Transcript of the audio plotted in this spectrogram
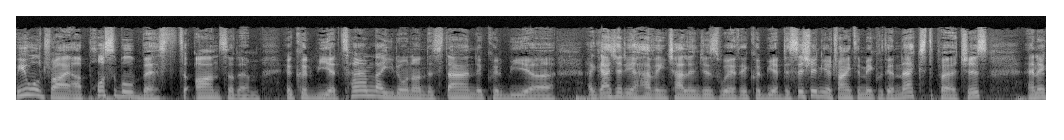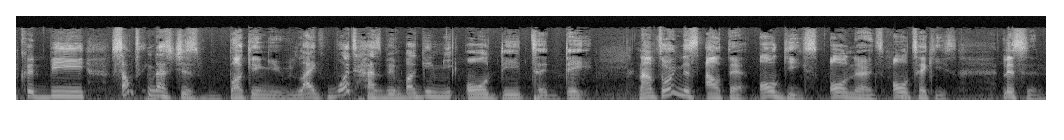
We will try our possible best to answer them. It could be a term that you don't understand. It could be a, a gadget you're having challenges with. It could be a decision you're trying to make with your next purchase. And it could be something that's just bugging you. Like what has been bugging me all day today. Now I'm throwing this out there, all geeks, all nerds, all techies. Listen,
